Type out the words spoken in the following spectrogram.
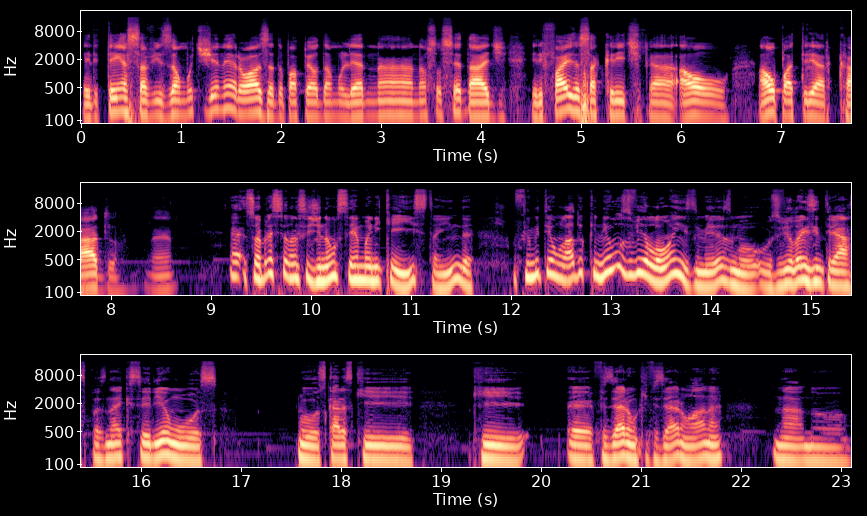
Ele tem essa visão muito generosa do papel da mulher na, na sociedade. Ele faz essa crítica ao, ao patriarcado, né? É, sobre esse lance de não ser maniqueísta ainda, o filme tem um lado que nem os vilões mesmo, os vilões entre aspas, né, que seriam os os caras que que é, fizeram o que fizeram lá, né, na, no,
